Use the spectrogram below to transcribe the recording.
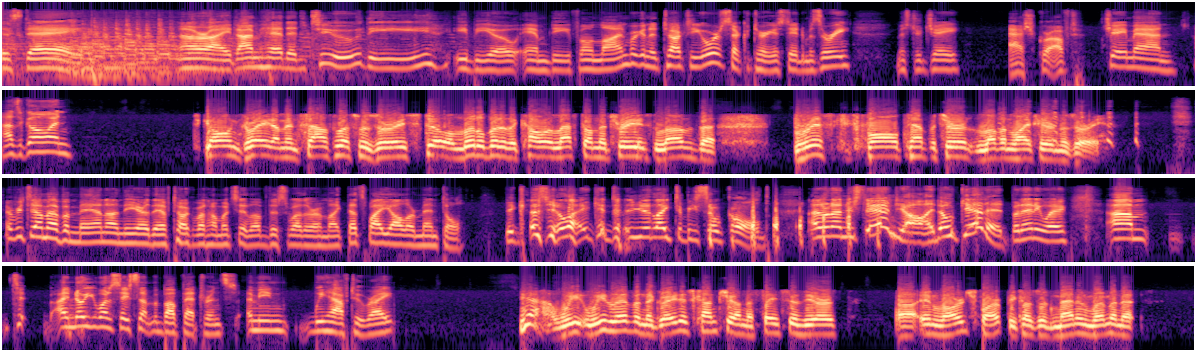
this day. All right, I'm headed to the EBO MD phone line. We're going to talk to your Secretary of State of Missouri, Mr. Jay Ashcroft. Jay, man, how's it going? It's going great. I'm in southwest Missouri. Still a little bit of the color left on the trees. Love the brisk fall temperature. Loving life here in Missouri. Every time I have a man on the air, they have to talk about how much they love this weather. I'm like, that's why y'all are mental because you like it. You like to be so cold. I don't understand y'all. I don't get it. But anyway, um, t- I know you want to say something about veterans. I mean, we have to, right? Yeah, we we live in the greatest country on the face of the earth, uh, in large part because of men and women that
